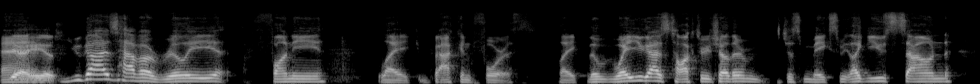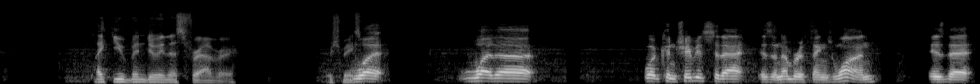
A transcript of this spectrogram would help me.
And Yeah, he is. You guys have a really funny, like, back and forth. Like, the way you guys talk to each other just makes me, like, you sound like you've been doing this forever, which makes what what uh what contributes to that is a number of things one is that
